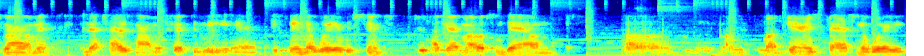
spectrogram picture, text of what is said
Islam, and, and that's how Islam affected me. And it's been that way ever since. I've had my ups and downs. Uh, my, my, parents passing away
